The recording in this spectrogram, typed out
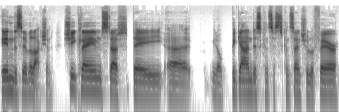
in the civil action. She claims that they, uh, you know, began this cons- consensual affair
